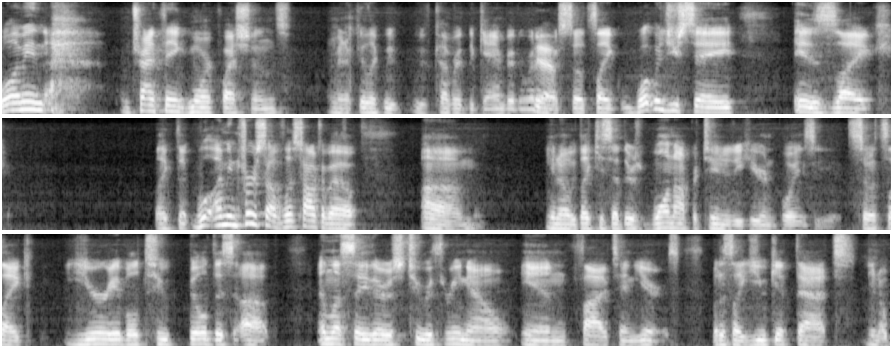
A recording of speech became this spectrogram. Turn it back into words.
Well, I mean, I'm trying to think more questions. I mean, I feel like we've we've covered the gambit or whatever. Yeah. So it's like, what would you say is like, like the well? I mean, first off, let's talk about, um, you know, like you said, there's one opportunity here in Boise. So it's like you're able to build this up, and let's say there's two or three now in five, ten years but it's like you get that you know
